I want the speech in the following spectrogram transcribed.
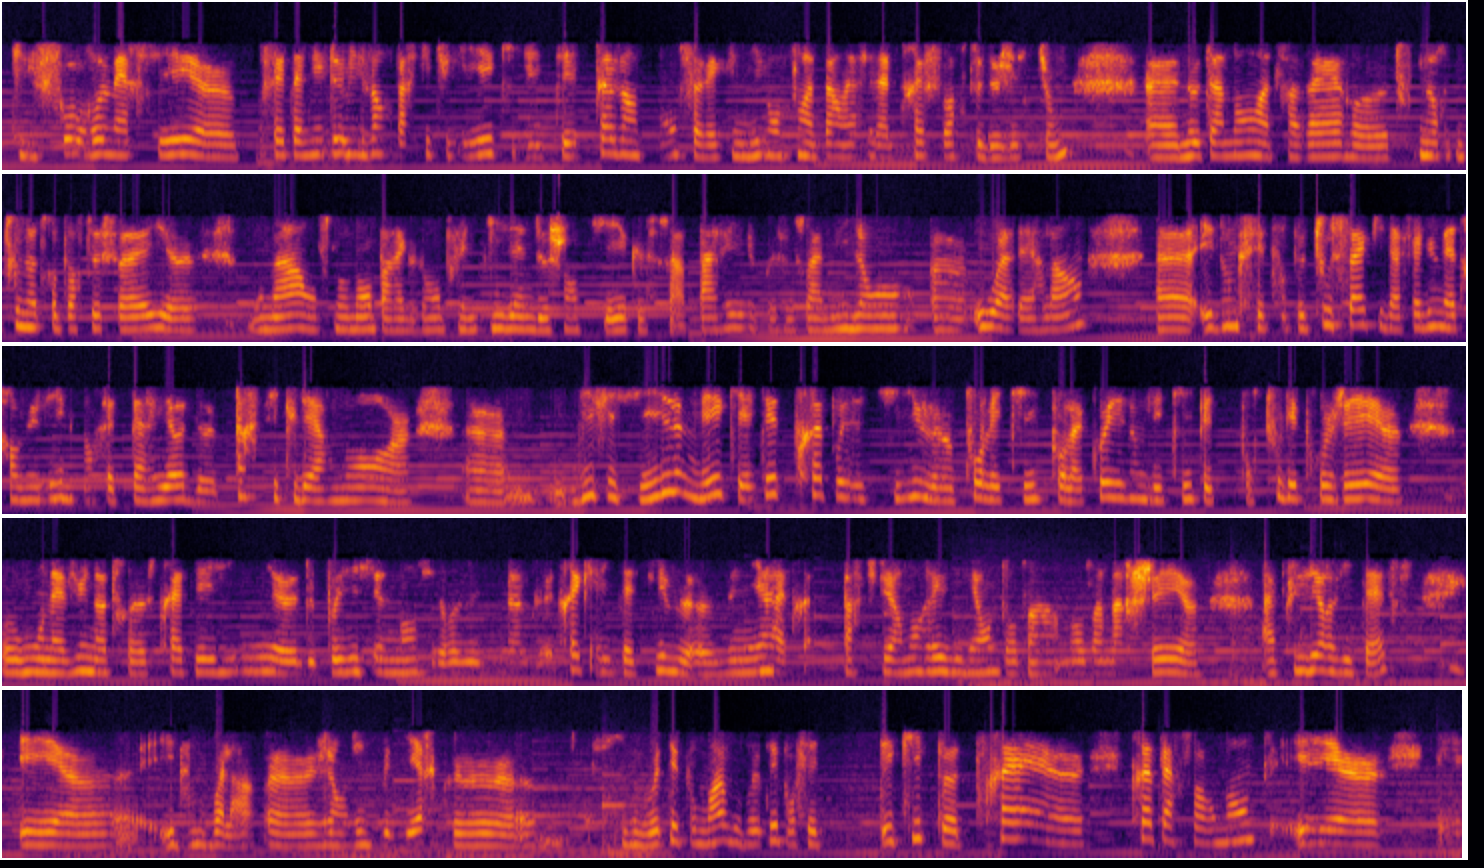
qu'il faut remercier pour cette année 2020 en particulier qui a été très intense avec une dimension internationale très forte de gestion, euh, notamment à travers euh, tout, notre, portefeuille. Euh, on a en ce moment par exemple une dizaine de chantiers, que ce soit à Paris, que ce soit à Milan ou à Berlin. Et donc c'est un peu tout ça qu'il a fallu mettre en musique dans cette période particulièrement difficile, mais qui a été très positive pour l'équipe, pour la cohésion de l'équipe et pour tous les projets où on a vu notre stratégie euh, de positionnement sur des immeubles très qualitative euh, venir être particulièrement résiliente dans un, dans un marché à plusieurs vitesses. Et, et donc voilà, j'ai envie de vous dire que si vous votez pour moi, vous votez pour cette équipe très euh, très performante et, euh,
